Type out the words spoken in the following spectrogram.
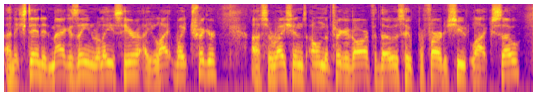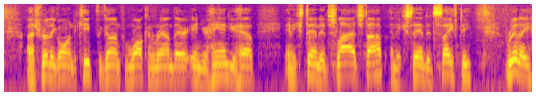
an extended magazine release here, a lightweight trigger, uh, serrations on the trigger guard for those who prefer to shoot like so. Uh, it's really going to keep the gun from walking around there in your hand. You have an extended slide stop, an extended safety. Really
